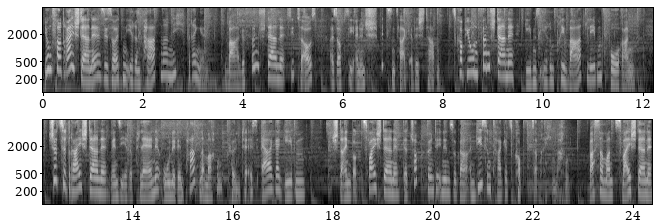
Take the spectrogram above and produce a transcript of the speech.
Jungfrau drei Sterne, Sie sollten Ihren Partner nicht drängen. Waage fünf Sterne, sieht so aus, als ob Sie einen Spitzentag erwischt haben. Skorpion fünf Sterne, geben Sie Ihrem Privatleben Vorrang. Schütze drei Sterne, wenn Sie Ihre Pläne ohne den Partner machen, könnte es Ärger geben. Steinbock zwei Sterne, der Job könnte Ihnen sogar an diesem Tag jetzt Kopfzerbrechen machen. Wassermann zwei Sterne,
